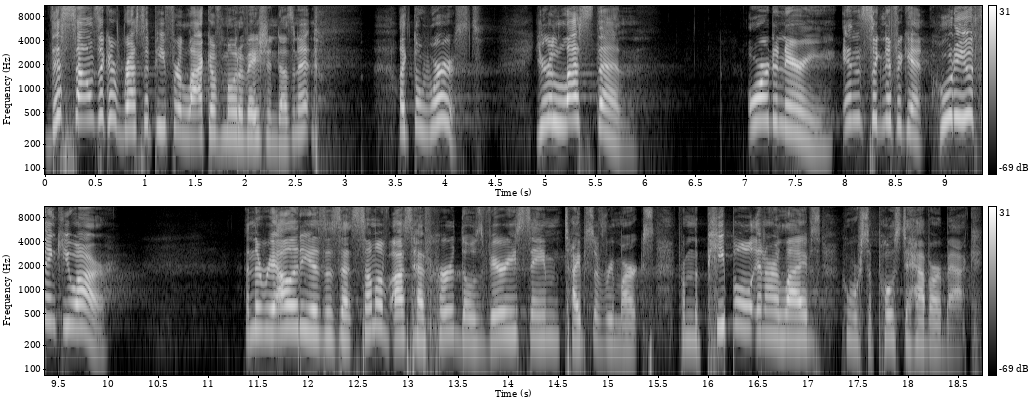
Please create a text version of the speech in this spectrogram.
This sounds like a recipe for lack of motivation, doesn't it? like the worst. You're less than, ordinary, insignificant. Who do you think you are? And the reality is, is that some of us have heard those very same types of remarks from the people in our lives who were supposed to have our back.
